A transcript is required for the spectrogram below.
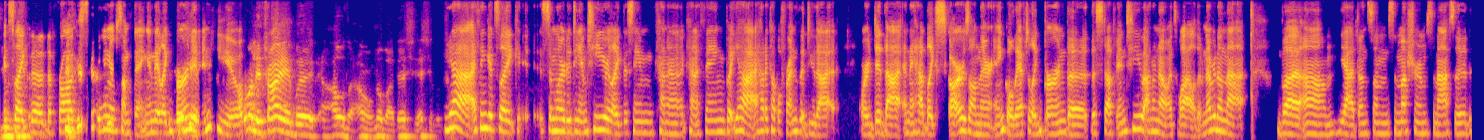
it's like the the frog skin or something, and they like burn it into you. I wanted to try it, but I was like, I don't know about that shit. That shit yeah, I think it's like similar to DMT or like the same kind of kind of thing. But yeah, I had a couple friends that do that or did that, and they had like scars on their ankle. They have to like burn the the stuff into you. I don't know. It's wild. I've never done that, but um, yeah, done some some mushrooms, some acid.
